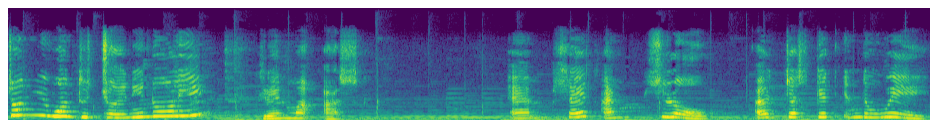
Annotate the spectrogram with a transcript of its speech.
Don't you want to join in, Ollie? Grandma asked. Em said I'm slow. I'll just get in the way.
